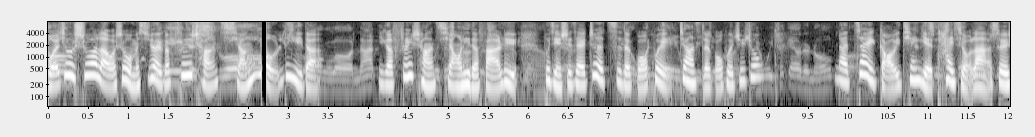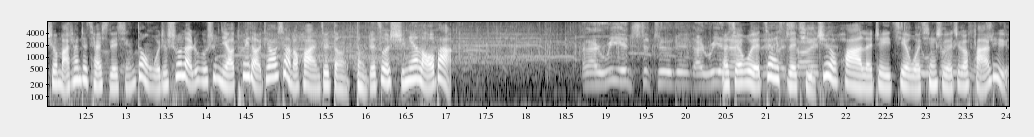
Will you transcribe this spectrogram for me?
我就说了，我说我们需要一个非常强有力的一个非常强力的法律，不仅是在这次的国会这样子的国会之中，那再搞一天也太久了，所以说马上就采取了行动。我就说了，如果说你要推倒雕像的话，你就等等着坐十年牢吧。而且我也再次的体制化了这一切，我签署了这个法律。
